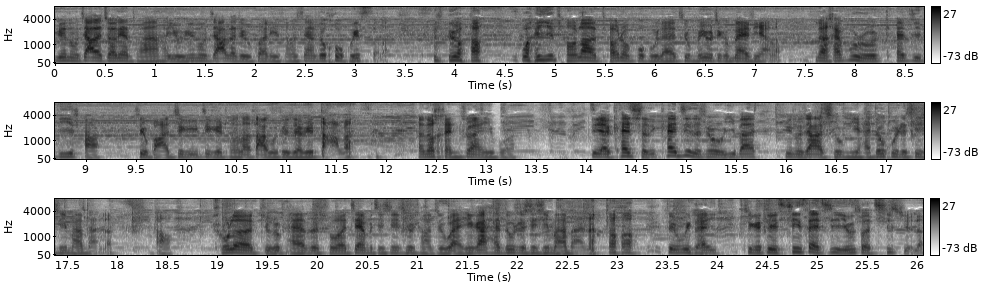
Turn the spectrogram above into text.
运动家的教练团还有运动家的这个管理层现在都后悔死了，对吧？万一藤浪调整不回来就没有这个卖点了，那还不如开季第一场就把这个这个藤浪大谷对决给打了，还能狠赚一波。对呀，开始开季的时候一般运动家的球迷还都会是信心满满的啊。除了举个牌子说建不起新球场之外，应该还都是信心满满的，对未来这个对新赛季有所期许的。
